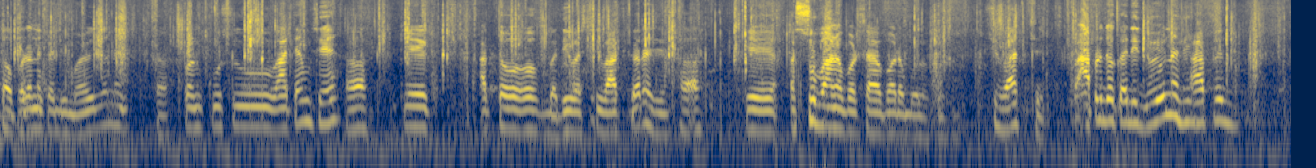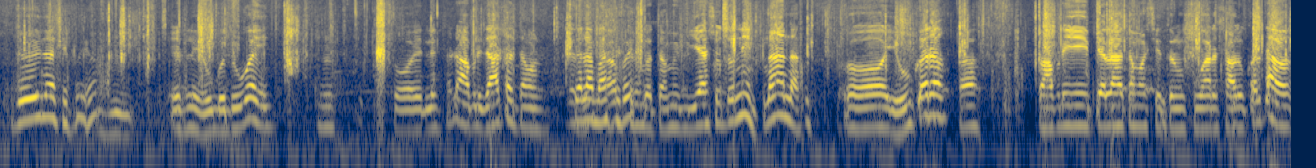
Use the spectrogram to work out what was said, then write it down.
તો આપણને કદી મળ્યું નહીં. પણ કુશું વાત એમ છે કે આ તો બધી વસ્તી વાત કરે છે કે અશુભાનો પડશે પડે બોલો શું વાત છે? પણ આપણે તો કદી જોયું નથી. આપણે જોયું નથી ભાઈ એટલે એવું બધું હોય. તો એટલે આપણે જાતા તમારે. પેલા તમે બિયાશો તો નહીં. ના ના. તો એવું કરો. હા. તો આપણે પેલા તમારા ક્ષેત્રમાં ફુવારા ચાલુ કરતા હોય.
